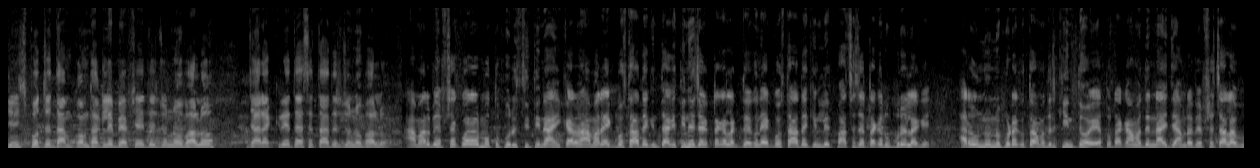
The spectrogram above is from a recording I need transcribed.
জিনিসপত্রের দাম কম থাকলে ব্যবসায়ীদের জন্য ভালো যারা ক্রেতা আছে তাদের জন্য ভালো। আমার ব্যবসা করার মতো পরিস্থিতি নাই কারণ আমার এক বস্তা আদা কিনতে আগে তিন হাজার টাকা লাগতো এখন এক বস্তা আদা কিনলে পাঁচ হাজার টাকার উপরে লাগে। আর অন্য অন্য প্রোডাক্ট তো আমাদের কিনতে হয় এত টাকা আমাদের নাই যে আমরা ব্যবসা চালাবো।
